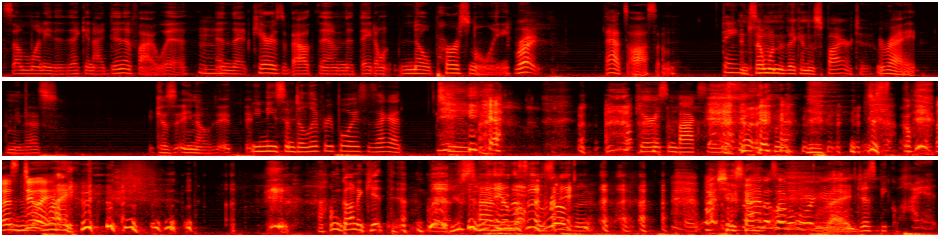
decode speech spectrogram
somebody that they can identify with and that cares about them that they don't know personally. Right. That's awesome. Thank And you. someone that they can aspire to. Right. I mean, that's because, you know, it, it, You need some delivery boys because I got two. Carry some boxes. Let's do it. Right. I'm gonna get them. you signed them up for Right. something. what she signed us up for again? Right. Just be quiet.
